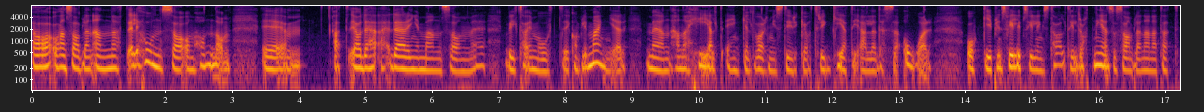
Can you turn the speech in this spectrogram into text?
Ja, och han sa bland annat, eller hon sa om honom, eh, att ja, det, här, det är ingen man som eh, vill ta emot eh, komplimanger, men han har helt enkelt varit min styrka och trygghet i alla dessa år. Och i prins Philips hyllningstal till drottningen så sa han bland annat att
